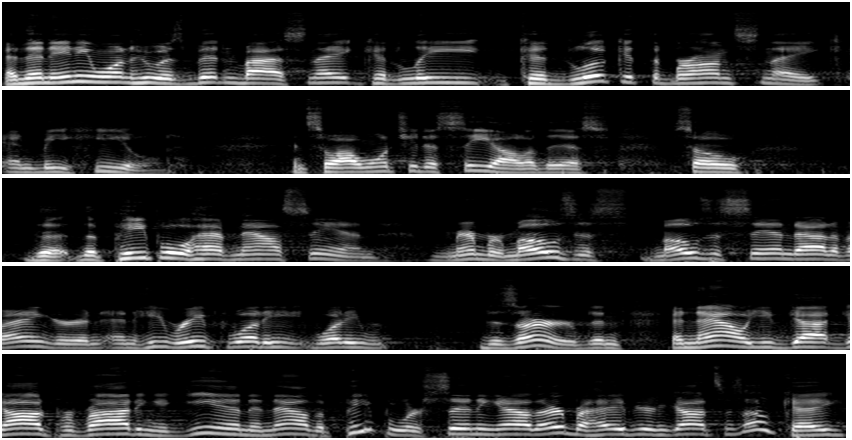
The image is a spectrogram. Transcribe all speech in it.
And then anyone who was bitten by a snake could, lead, could look at the bronze snake and be healed. And so I want you to see all of this. So the, the people have now sinned. Remember, Moses, Moses sinned out of anger and, and he reaped what he, what he deserved. And, and now you've got God providing again, and now the people are sinning out of their behavior, and God says, okay,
